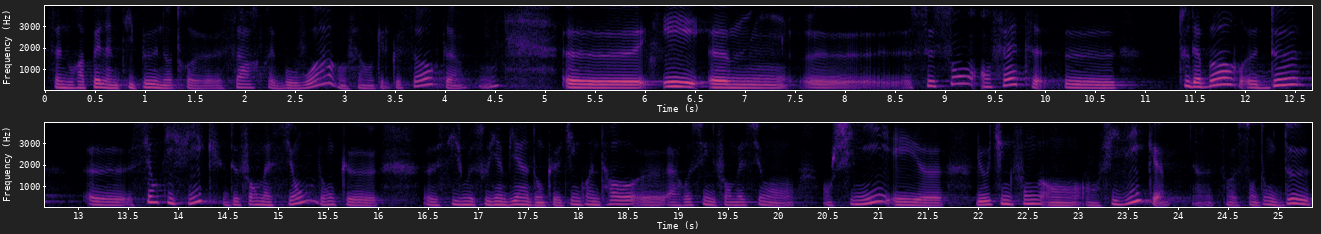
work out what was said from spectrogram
ça nous rappelle un petit peu notre Sartre et Beauvoir, enfin en quelque sorte. Hein. et ce sont en fait tout d'abord deux scientifiques de formation, donc euh, si je me souviens bien, donc Tao euh, a reçu une formation en, chimie et euh, Liu Qingfeng en, en physique. Ce sont donc deux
